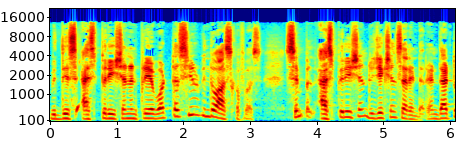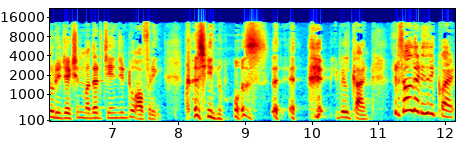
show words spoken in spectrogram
with this aspiration and prayer. What does Sri Aurobindo ask of us? Simple aspiration, rejection, surrender. And that to rejection, Mother changed into offering. Because she knows people can't. That's all that is required.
